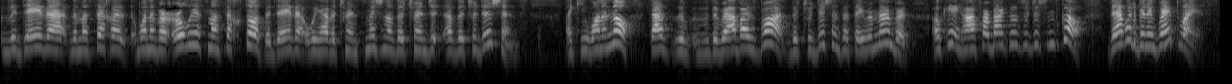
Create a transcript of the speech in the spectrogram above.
The day that the Masechet, one of our earliest Masechtot, the day that we have a transmission of the, tra- of the traditions. Like you want to know, that the, the rabbis brought the traditions that they remembered. Okay, how far back do those traditions go? That would have been a great place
